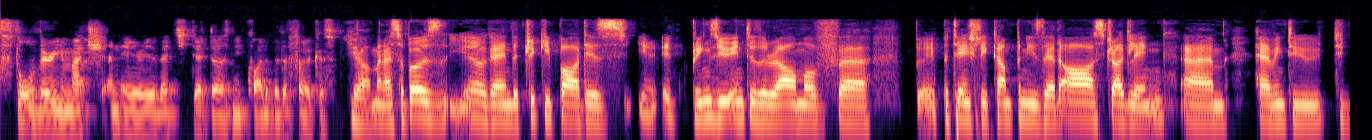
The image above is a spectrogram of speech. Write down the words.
still very much an area that that does need quite a bit of focus. Yeah, and I suppose you know, again the tricky part is you know, it brings you into the realm of uh, potentially companies that are struggling, um, having to, to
